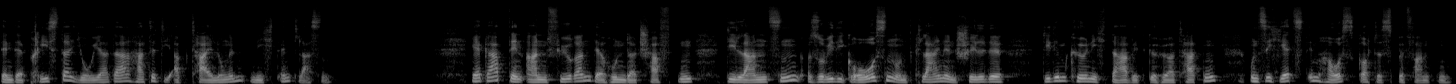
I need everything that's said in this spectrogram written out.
denn der Priester Jojada hatte die Abteilungen nicht entlassen. Er gab den Anführern der Hundertschaften die Lanzen sowie die großen und kleinen Schilde, die dem König David gehört hatten und sich jetzt im Haus Gottes befanden.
